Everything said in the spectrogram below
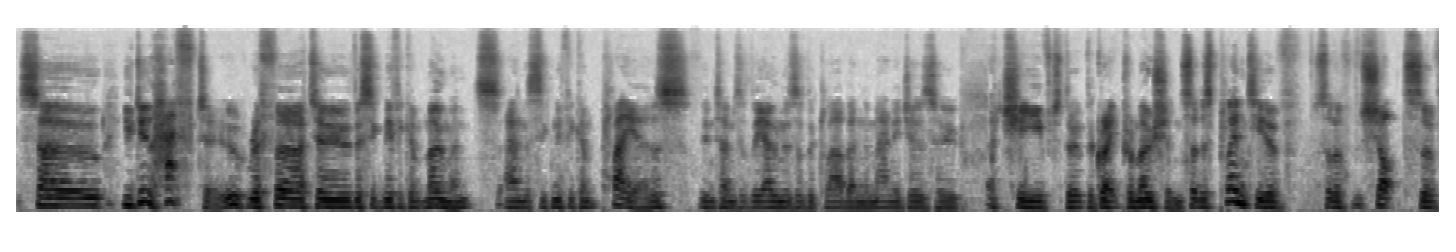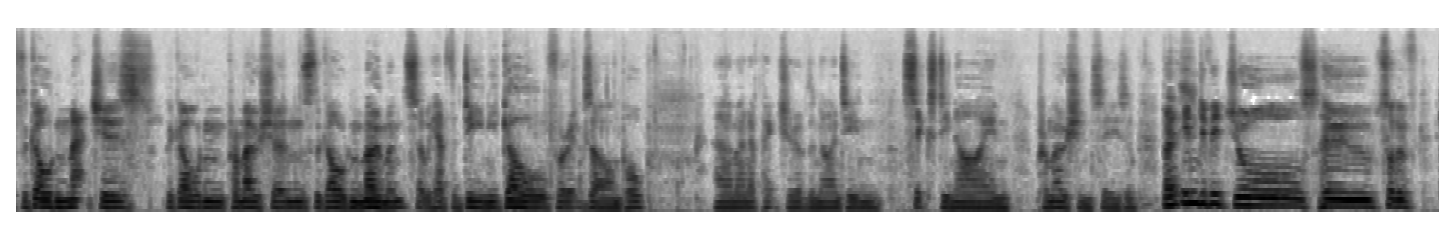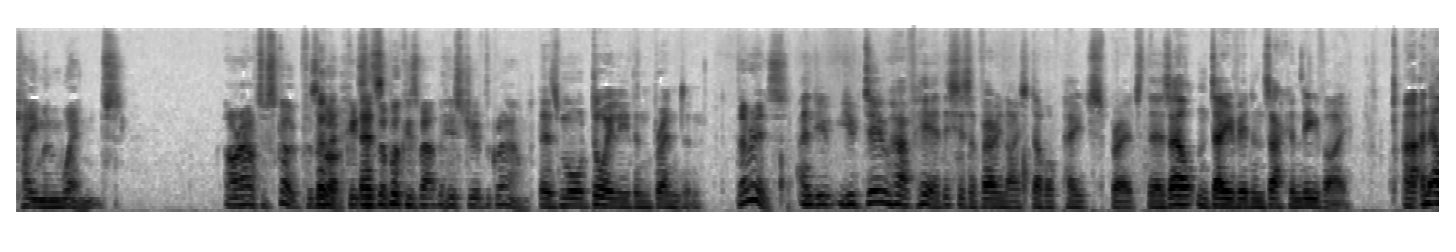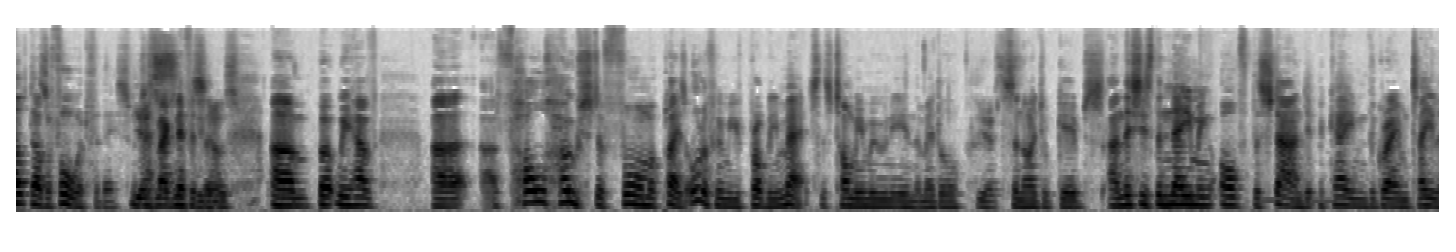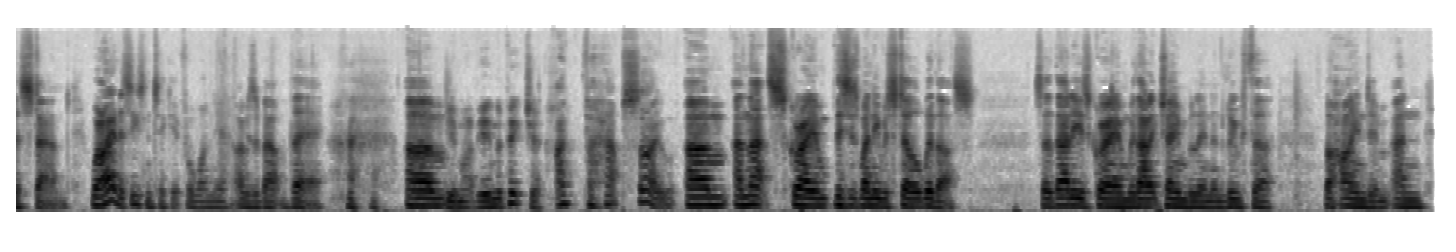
So you do have to refer to the significant moments and the significant players in terms of the owners of the club and the managers who achieved the, the great promotion. So there's plenty of sort of shots of the golden matches, the golden promotions, the golden moments. So we have the Deeney goal, for example, um, and a picture of the 1969 promotion season. But Yes. individuals who sort of came and went are out of scope for the So book. th- It's, the book is about the history of the ground. There's more Doyley than Brendan. There is. And you, you do have here, this is a very nice double page spread. There's Elton, David, and Zach and Levi. Uh, and Elt does a foreword for this, which yes, is magnificent. He does. Um, but we have uh, a whole host of former players, all of whom you've probably met. There's Tommy Mooney in the middle, Yes. Sir Nigel Gibbs, and this is the naming of the stand. It became the Graham Taylor stand, where I had a season ticket for one year. I was about there. Um, You might be in the picture. I, perhaps so. Um, and that's Graham. This is when he was still with us. So that is Graham with Alec Chamberlain and Luther behind him, and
